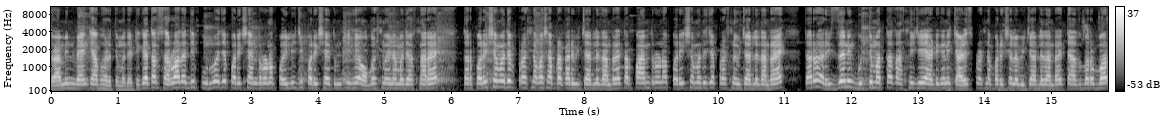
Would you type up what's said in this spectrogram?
ग्रामीण बँक या भरतीमध्ये. ठीक आहे? तर सर्वात आधी पूर्व जे परीक्षा आहे मित्रांनो पहिली जी परीक्षा आहे तुमची हे ऑगस्ट महिन्यामध्ये असणार आहे. तर परीक्षेमध्ये प्रश्न कशा प्रकारे विचारले जाणार आहे? तर पहा मित्रांनो परीक्षेमध्ये जे प्रश्न विचारले जाणार आहे तर रिझनिंग बुद्धिमत्ता चाचणीचे या ठिकाणी चाळीस प्रश्न परीक्षेला विचारले जाणार आहे. त्याचबरोबर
